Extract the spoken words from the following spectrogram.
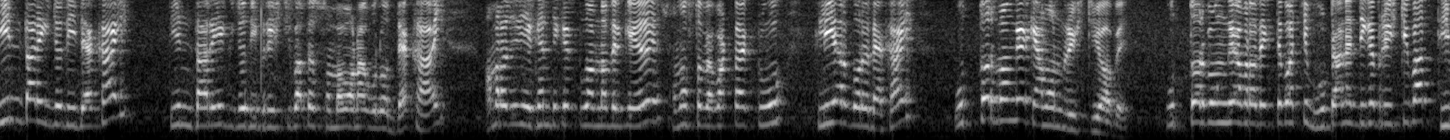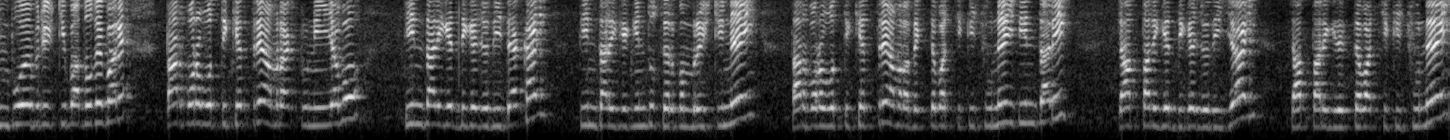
তিন তারিখ যদি দেখাই, তিন তারিখ যদি বৃষ্টিপাতের সম্ভাবনাগুলো দেখাই, আমরা যদি এখান থেকে একটু আপনাদেরকে সমস্ত ব্যাপারটা একটু ক্লিয়ার করে দেখাই, উত্তরবঙ্গে কেমন বৃষ্টি হবে? উত্তরবঙ্গে আমরা দেখতে পাচ্ছি ভুটানের দিকে বৃষ্টিপাত, থিম্পুয়ে বৃষ্টিপাত হতে পারে। তার পরবর্তী ক্ষেত্রে আমরা একটু নিয়ে যাব। তিন তারিখের দিকে যদি দেখাই, তিন তারিখে কিন্তু সেরকম বৃষ্টি নেই। তার পরবর্তী ক্ষেত্রে আমরা দেখতে পাচ্ছি কিছু নেই তিন তারিখ। চার তারিখের দিকে যদি যাই, চার তারিখ দেখতে পাচ্ছি কিছু নেই।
